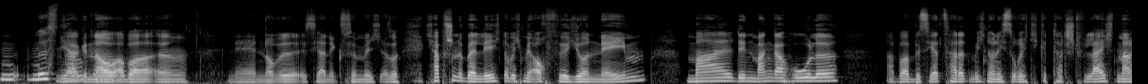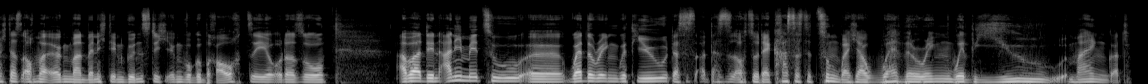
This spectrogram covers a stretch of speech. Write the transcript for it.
M müsste. Ja, genau, genau. aber äh, nee, Novel ist ja nichts für mich. Also ich habe schon überlegt, ob ich mir auch für Your Name mal den Manga hole. Aber bis jetzt hat es mich noch nicht so richtig getoucht. Vielleicht mache ich das auch mal irgendwann, wenn ich den günstig irgendwo gebraucht sehe oder so. Aber den Anime zu äh, Weathering with You, das ist, das ist auch so der krasseste Zungenbrecher. Weathering with You. Mein Gott.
